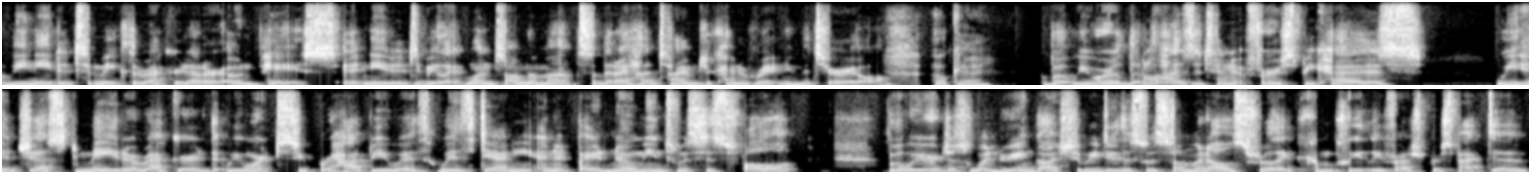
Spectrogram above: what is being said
we needed to make the record at our own pace. It needed to be like one song a month so that I had time to kind of write new material. Okay. But we were a little hesitant at first because we had just made a record that we weren't super happy with with Danny. And it by no means was his fault. But we were just wondering, gosh, should we do this with someone else for like completely fresh perspective?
